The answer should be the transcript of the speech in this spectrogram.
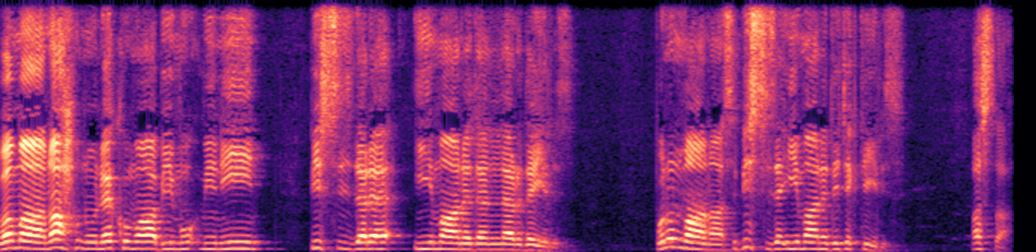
Ve ma nahnu lekuma bi mu'minin. Biz sizlere iman edenler değiliz. Bunun manası biz size iman edecek değiliz. Asla.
